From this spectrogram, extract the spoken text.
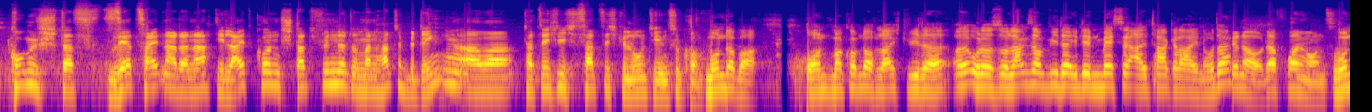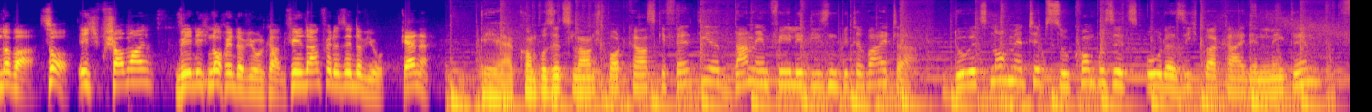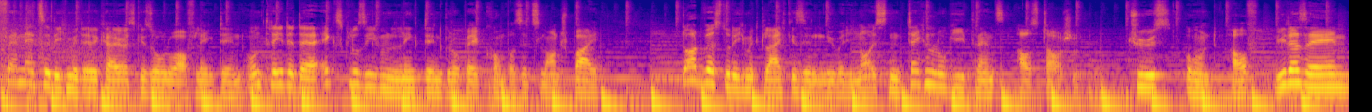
komisch, dass sehr zeitnah danach die Lightcon stattfindet und man hatte Bedenken, aber tatsächlich, es hat sich gelohnt, hier hinzukommen. Wunderbar. Und man kommt auch leicht wieder äh, oder so langsam wieder in den Messealltag rein, oder? Genau, da freuen wir uns. Wunderbar. So, ich schau mal, wen ich noch interviewen kann. Vielen Dank für das Interview. Gerne. Der Composites Launch Podcast gefällt dir? Dann empfehle diesen bitte weiter. Du willst noch mehr Tipps zu Composites oder Sichtbarkeit in LinkedIn? Vernetze dich mit Ilkay Özki Solo auf LinkedIn und trete der exklusiven LinkedIn-Gruppe Composites Launch bei. Dort wirst du dich mit Gleichgesinnten über die neuesten Technologietrends austauschen. Tschüss und auf Wiedersehen!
